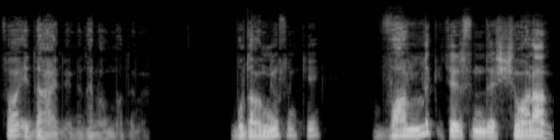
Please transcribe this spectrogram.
Sonra iddia ediyor neden olmadığını. Buradan anlıyorsun ki varlık içerisinde şımaran,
